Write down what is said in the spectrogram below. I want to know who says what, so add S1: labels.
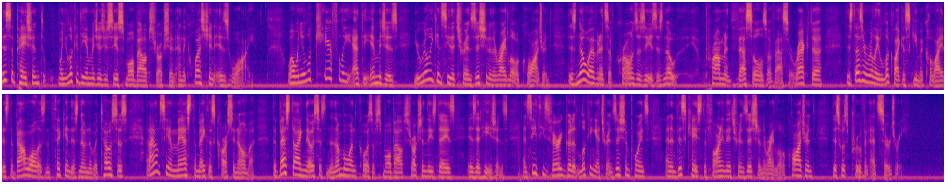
S1: This is a patient, when you look at the images, you see a small bowel obstruction, and the question is why? Well, when you look carefully at the images, you really can see the transition in the right lower quadrant. There's no evidence of Crohn's disease, there's no uh, prominent vessels or vasa recta. This doesn't really look like ischemic colitis. The bowel wall isn't thickened, there's no pneumatosis, and I don't see a mass to make this carcinoma. The best diagnosis and the number one cause of small bowel obstruction these days is adhesions. And CT is very good at looking at transition points, and in this case, defining the transition in the right lower quadrant. This was proven at surgery.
